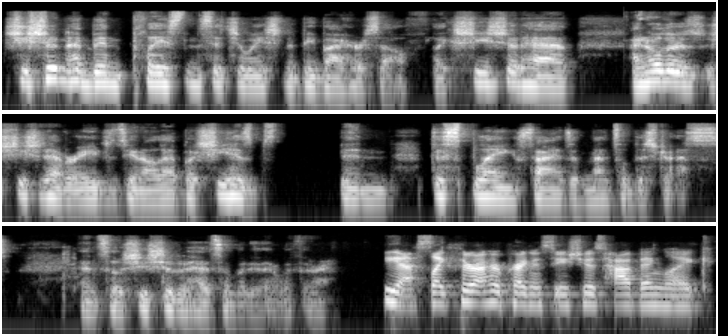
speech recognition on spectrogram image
she shouldn't have been placed in the situation to be by herself. Like she should have. I know there's she should have her agency and all that, but she has been displaying signs of mental distress, and so she should have had somebody there with her. Yes, like throughout her pregnancy, she was having like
